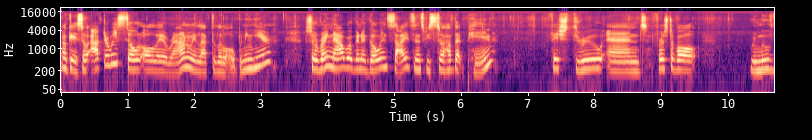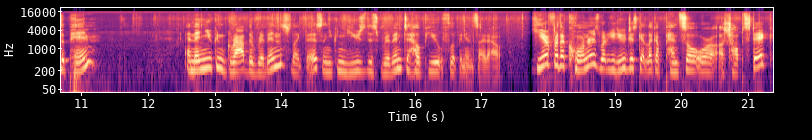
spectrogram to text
Okay, so after we sewed all the way around, we left a little opening here. So right now we're to go inside since we still have that pin. Fish through and first of all, remove the pin. And then you can grab the ribbons like this and you can use this ribbon to help you flip it inside out. Here for the corners, what you do, just get like a pencil or a chopstick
